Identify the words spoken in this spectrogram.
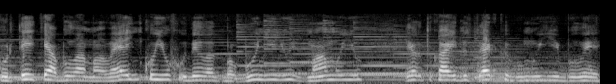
куртить, я була маленькою, ходила з бабунею, з мамою. Як то кажуть, до церкви, бо мої були,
